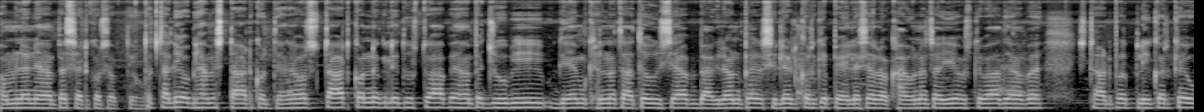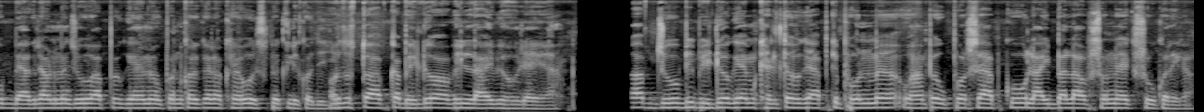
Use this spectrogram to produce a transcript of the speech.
थंबनेल यहाँ पे सेट कर सकते हो। तो चलिए, अभी हम स्टार्ट करते हैं और स्टार्ट करने के लिए दोस्तों, आप यहाँ पे जो भी गेम खेलना चाहते हो, उसे आप बैकग्राउंड पे सिलेक्ट करके पहले से रखा होना चाहिए। उसके बाद यहाँ पे स्टार्ट पर क्लिक करके वो बैकग्राउंड में जो आप गेम ओपन करके रखे हो, उस पर क्लिक कर दीजिए। और दोस्तों, आपका वीडियो अभी लाइव हो जाएगा। आप जो भी वीडियो गेम खेलते होगे आपके फ़ोन में, वहाँ पे ऊपर से आपको लाइव वाला ऑप्शन एक शो करेगा।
